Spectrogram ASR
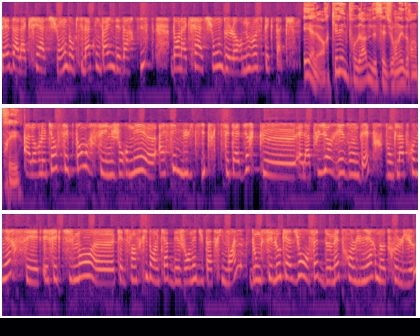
d'aide à la création, donc il accompagne des artistes dans la création de leur nouveau spectacle. Et alors, quel est le programme de cette journée de rentrée? Alors le 15 septembre, c'est une journée euh, assez multiple, c'est-à-dire qu'elle a plusieurs raisons d'être. Donc la première, c'est effectivement euh, qu'elle s'inscrit dans le cadre des journées du patrimoine. Donc c'est l'occasion en fait de mettre en lumière notre lieu,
